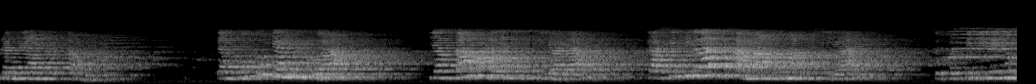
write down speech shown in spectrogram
dan yang pertama. Dan hukum yang kedua yang sama dengan itu ialah kasihilah sesama manusia seperti dirimu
